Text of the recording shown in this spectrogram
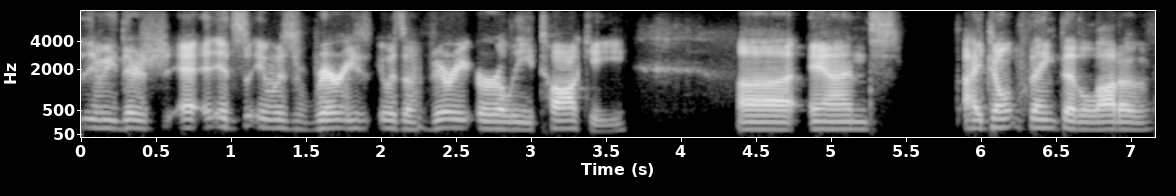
I mean, there's it's it was very it was a very early talkie, uh, and I don't think that a lot of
